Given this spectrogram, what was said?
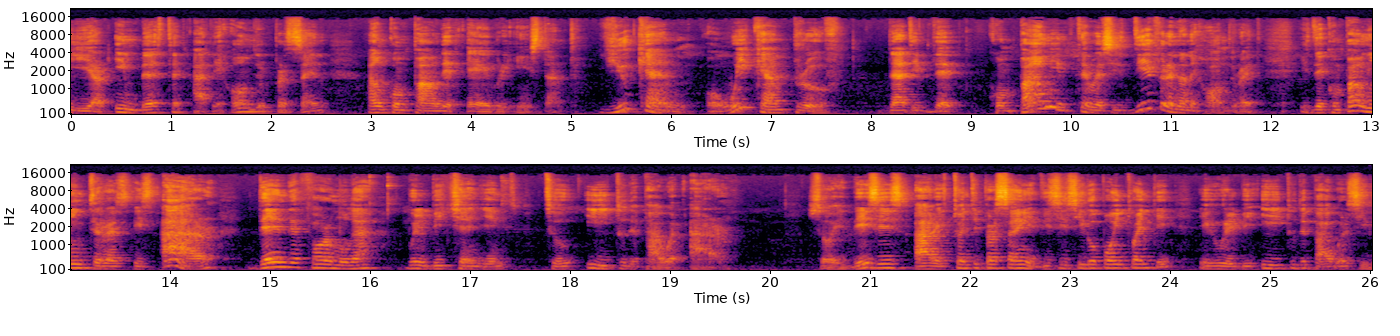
year invested at 100% and compounded every instant. You can or we can prove that if the compound interest is different than 100, if the compound interest is r, then the formula will be changing to e to the power r. So if this is r is 20%, if this is 0.20, it will be e to the power 0.20.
